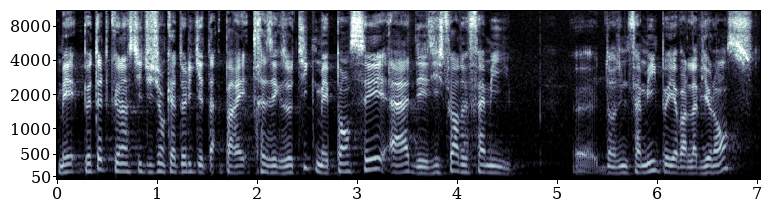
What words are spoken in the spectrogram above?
Mais peut-être que l'institution catholique est, paraît très exotique, mais pensez à des histoires de famille. Euh, dans une famille, il peut y avoir de la violence.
